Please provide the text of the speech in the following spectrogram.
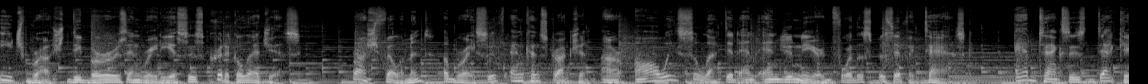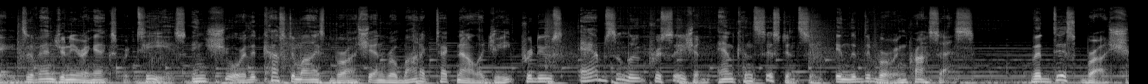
Each brush deburrs and radiuses critical edges. Brush filament, abrasive, and construction are always selected and engineered for the specific task. Abtex's decades of engineering expertise ensure that customized brush and robotic technology produce absolute precision and consistency in the deburring process. The disc brush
